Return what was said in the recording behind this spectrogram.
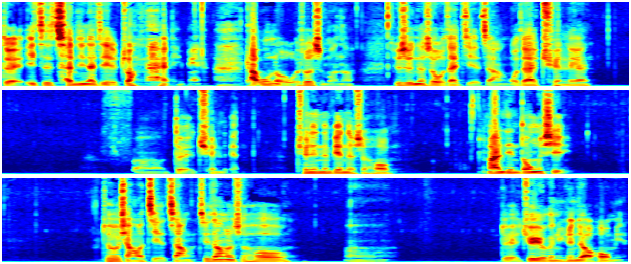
对一直沉浸在自己的状态里面。他问了我说什么呢？就是那时候我在结账，我在全联，啊，对全联，全联那边的时候买了点东西。最后想要结账，结账的时候，嗯，对，就有个女生在我后面，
